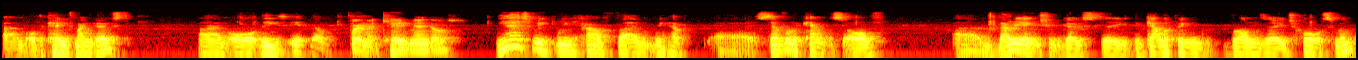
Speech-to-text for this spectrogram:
um, or the caveman ghost um, or these. It, uh, Wait a minute, caveman ghost. yes, we we have um, we have uh, several accounts of um, very ancient ghosts. The the galloping Bronze Age horseman.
